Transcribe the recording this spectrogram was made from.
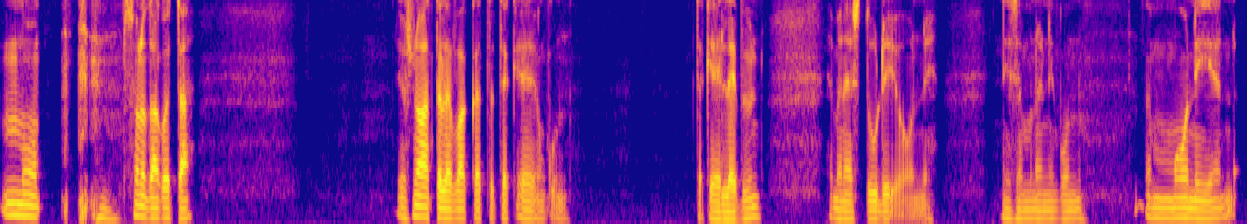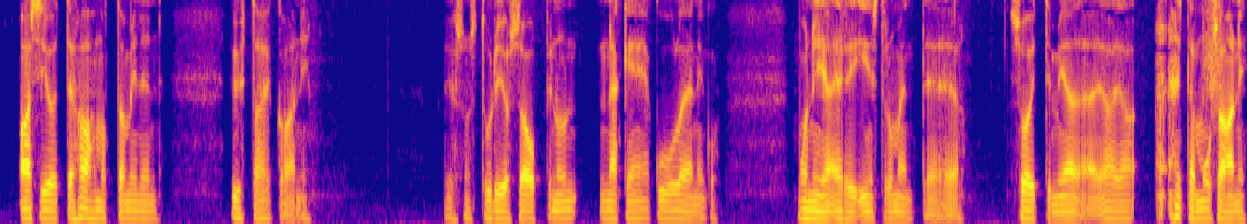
No, sanotaanko, että jos ne ajattelee vaikka, että tekee jonkun, tekee levyn ja menee studioon, niin, niin semmoinen niin kuin monien asioiden hahmottaminen yhtä aikaa, niin jos on studiossa oppinut, näkee ja kuulee niin kuin monia eri instrumentteja ja soittimia ja, ja, ja sitä musaa, niin,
